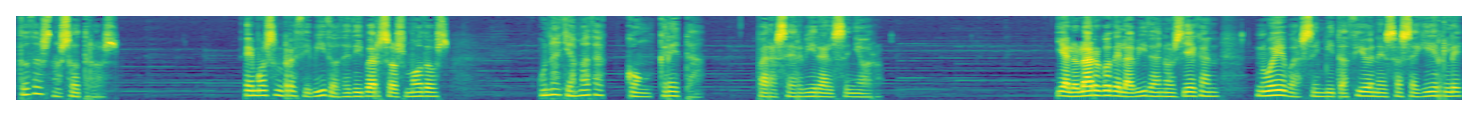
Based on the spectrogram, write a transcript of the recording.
Todos nosotros hemos recibido de diversos modos una llamada concreta para servir al Señor. Y a lo largo de la vida nos llegan nuevas invitaciones a seguirle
